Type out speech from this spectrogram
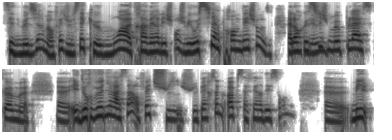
c'est de me dire, mais en fait, je sais que moi, à travers l'échange, je vais aussi apprendre des choses. Alors que si je me place comme... Euh, et de revenir à ça, en fait, je suis, je suis personne, hop, ça fait redescendre. Euh, mais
